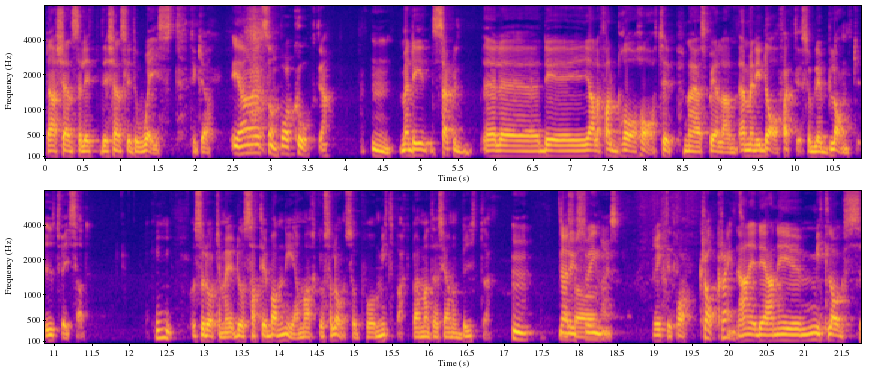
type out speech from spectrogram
där känns det, lite, det känns lite waste tycker jag. Ja, ett sånt bra kort ja. Mm. Men det är särskilt, eller det är i alla fall bra att ha typ när jag spelar, ja men idag faktiskt så blev Blank utvisad. Mm. Och så då, kan man, då satte jag bara ner Marcos Alonso på mittback. Behöver man inte ens göra något byte. Mm. Ja, det är ju Alltså- svinnice. Riktigt bra. Klockrent. Han är, det, han är ju mitt lags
